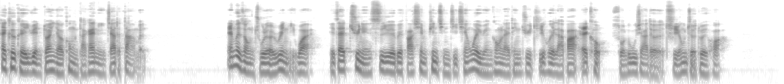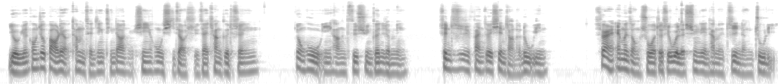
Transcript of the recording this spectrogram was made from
骇客可以远端遥控打开你家的大门。Amazon 除了 Ring 以外，也在去年四月被发现聘请几千位员工来听取智慧喇叭 Echo 所录下的使用者对话。有员工就爆料，他们曾经听到女性用户洗澡时在唱歌的声音，用户银行资讯跟人名，甚至是犯罪现场的录音。虽然 Amazon 说这是为了训练他们的智能助理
